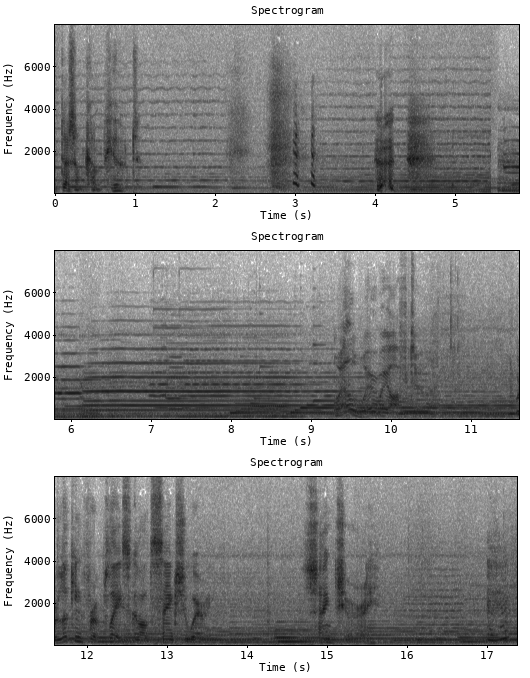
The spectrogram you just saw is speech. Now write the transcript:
It doesn't compute. well, where are we off to? We're looking for a place called Sanctuary. Sanctuary? Mm-hmm.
